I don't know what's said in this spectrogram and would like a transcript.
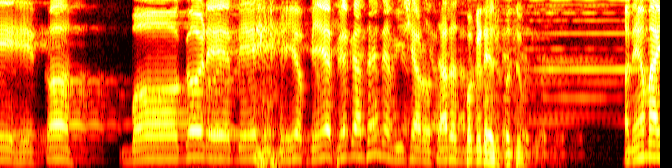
એક, બગડે બે. એ બે ભેગા થાય ને, વિચારો ત્યારે જ બગડે જ બધું. અને એમાં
